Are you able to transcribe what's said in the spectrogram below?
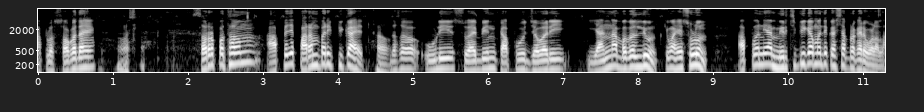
आपलं स्वागत आहे. नमस्कार. सर्वप्रथम आपले जे पारंपरिक पिकं आहेत हो. जसं उडीद सोयाबीन कापूस ज्वारी यांना बगल देऊन किंवा हे सोडून आपण या मिरची पिकामध्ये कशा प्रकारे वळाला?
